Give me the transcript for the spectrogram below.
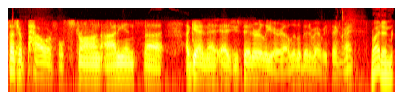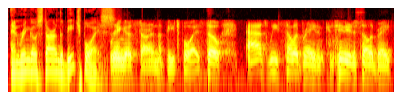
such a powerful, strong audience. Uh, again, as you said earlier, a little bit of everything, right? Right, and, and Ringo Starr and the Beach Boys. Ringo Starr and the Beach Boys. So as we celebrate and continue to celebrate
